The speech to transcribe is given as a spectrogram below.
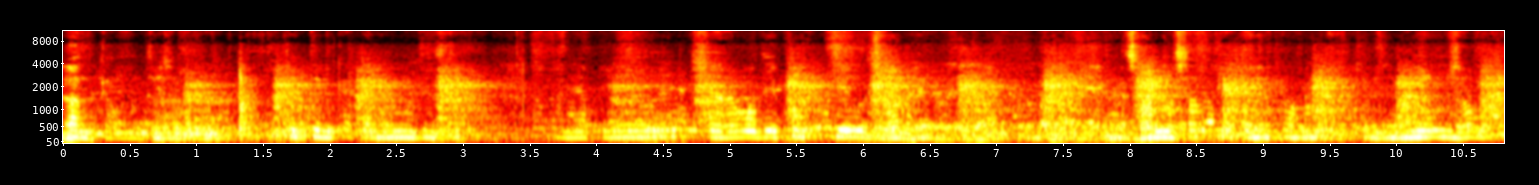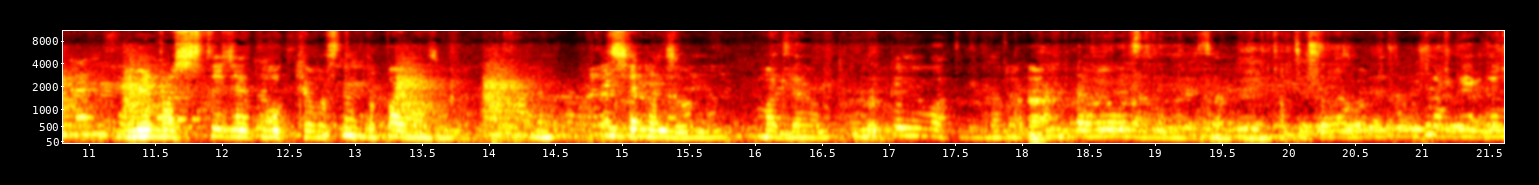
बांधकाम म्हणतो त्याच्यामध्ये. ते तीन कॅटेगरीमध्ये आणि आपल्या शहरामध्ये एकूण तीन झोन आहे. झोननुसार कॅटेगरीप्रमाणे मेन झोन मेन रस्ते जे आहेत मुख्य रस्ते तो पहिला झोन सेकंड झोन मधल्या कमी वाहतूक झाला. कमी अगदी एकदम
